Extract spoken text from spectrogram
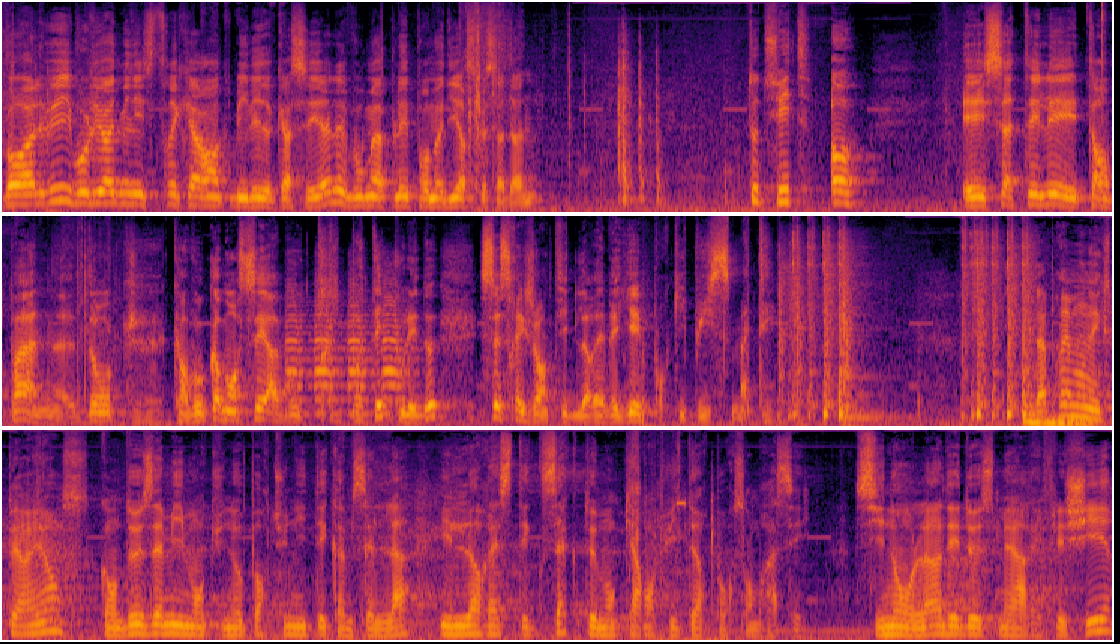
Bon, à lui, vous lui administrez 40 000 de KCL et vous m'appelez pour me dire ce que ça donne. Tout de suite. Oh Et sa télé est en panne, donc euh, quand vous commencez à vous tripoter tous les deux, ce serait gentil de le réveiller pour qu'il puisse mater. D'après mon expérience, quand deux amis manquent une opportunité comme celle-là, il leur reste exactement 48 heures pour s'embrasser. Sinon, l'un des deux se met à réfléchir.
